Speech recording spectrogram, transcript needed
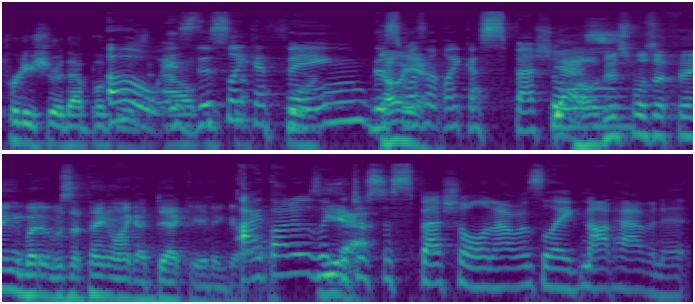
pretty sure that book oh was out is this like stuff a before. thing this Oh, wasn't like a special Yes. Oh, this was a thing, but it was a thing like a decade ago. i thought it was like Yeah. just a special and i was like not having it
